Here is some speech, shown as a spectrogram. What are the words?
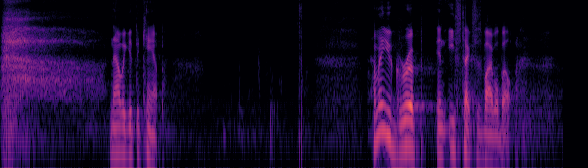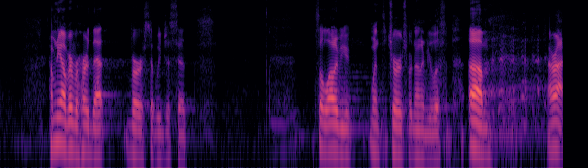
now we get to camp. How many of you grew up in East Texas Bible Belt? How many of you have ever heard that verse that we just said? So a lot of you went to church, but none of you listened. Um, all right.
